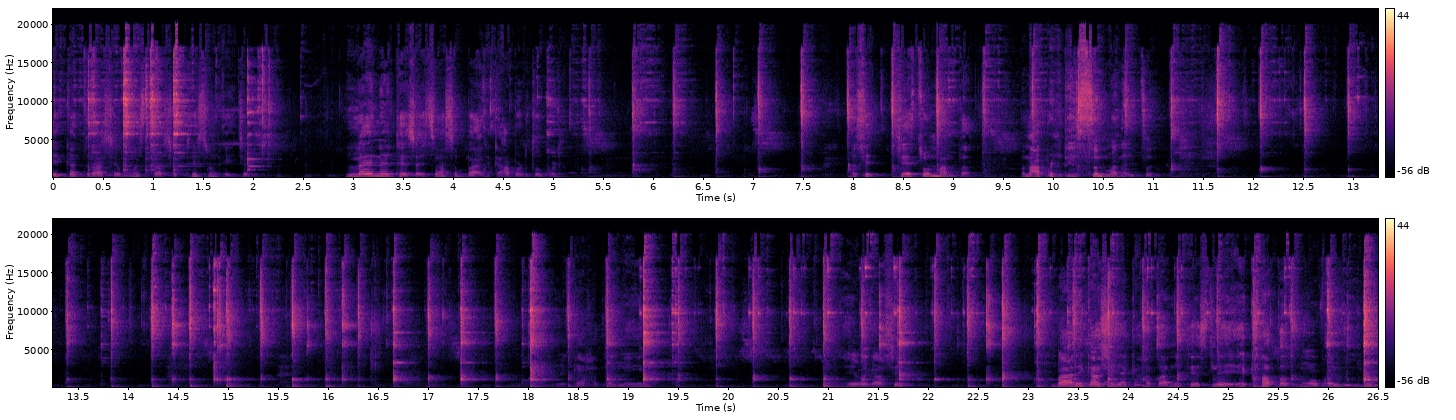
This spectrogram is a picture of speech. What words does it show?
एकत्र असे मस्त असे ठेसून घ्यायचे. लय नाही ठेसायचं असं बारीक आबडतोबड असे चेचून म्हणतात पण आपण ठेसून म्हणायचं. एका हाताने. हे बघा असे. बारीक असे एका हाताने ठेसले एका हातात मोबाईल धरून.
